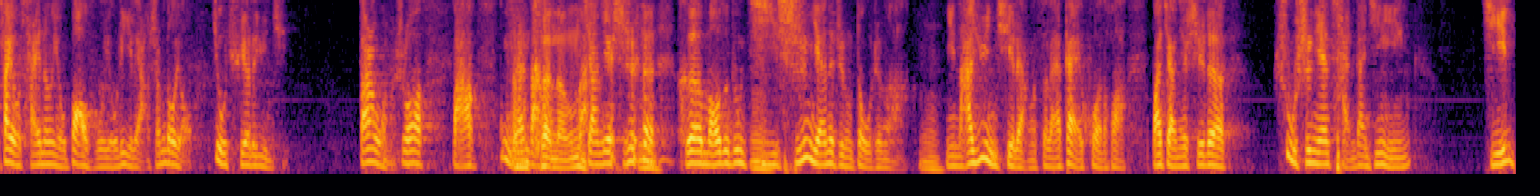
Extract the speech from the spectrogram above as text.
他有才能、有抱负、有力量，什么都有，就缺了运气。当然，我们说把共产党、蒋介石和毛泽东几十年的这种斗争啊，嗯，你拿运气两个字来概括的话，把蒋介石的数十年惨淡经营。极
